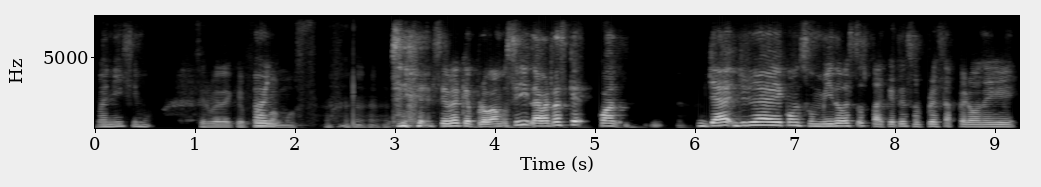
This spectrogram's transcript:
Buenísimo. Sirve de que probamos. Sí, sirve de que probamos. Sí, la verdad es que cuando, ya, yo ya he consumido estos paquetes sorpresa, pero de,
